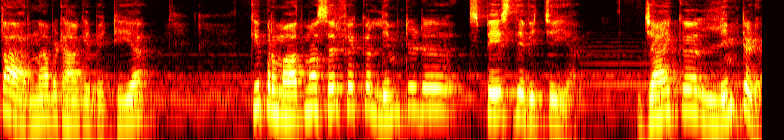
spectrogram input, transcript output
ਧਾਰਨਾ ਬਿਠਾ ਕੇ ਬੈਠੀ ਆ ਕਿ ਪ੍ਰਮਾਤਮਾ ਸਿਰਫ ਇੱਕ ਲਿਮਟਿਡ ਸਪੇਸ ਦੇ ਵਿੱਚ ਹੀ ਆ, ਜਾਂ ਇੱਕ ਲਿਮਟਿਡ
